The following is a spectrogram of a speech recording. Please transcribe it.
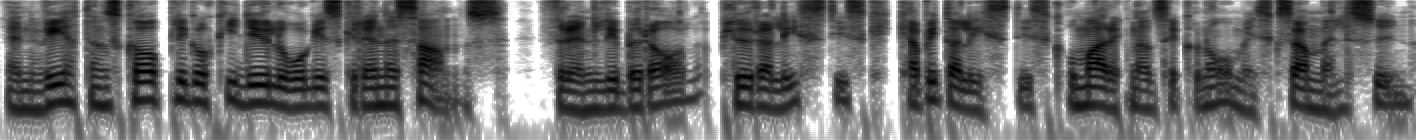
en vetenskaplig och ideologisk renässans för en liberal, pluralistisk, kapitalistisk och marknadsekonomisk samhällssyn.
